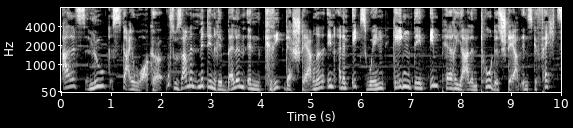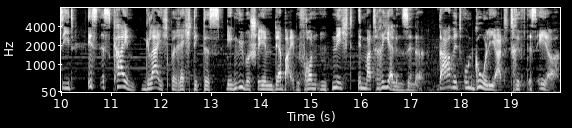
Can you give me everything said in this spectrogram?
als Luke Skywalker zusammen mit den Rebellen in Krieg der Sterne in einem X-Wing gegen den imperialen Todesstern ins Gefecht zieht, ist es kein gleichberechtigtes Gegenüberstehen der beiden Fronten, nicht im materiellen Sinne. David und Goliath trifft es eher.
